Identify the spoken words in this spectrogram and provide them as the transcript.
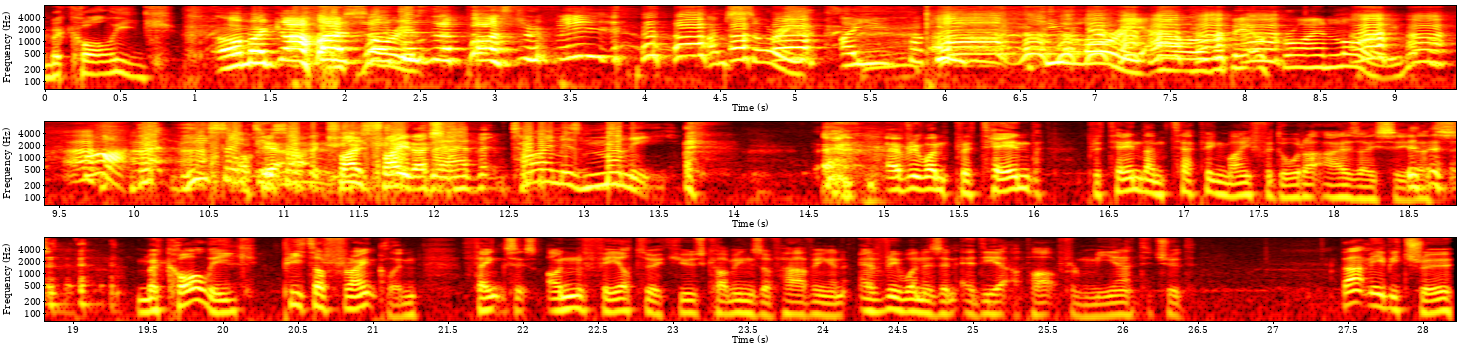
Macaulay. Oh my god! sorry. What is the apostrophe? I'm sorry. Are you fucking Hugh Laurie out of a bit of Fry and Laurie? What the fuck? That, he said Okay, to himself, uh, try- try this. There, that time is money. Everyone pretend pretend I'm tipping my fedora as I say this. my colleague, Peter Franklin, thinks it's unfair to accuse Cummings of having an everyone is an idiot apart from me attitude. That may be true,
